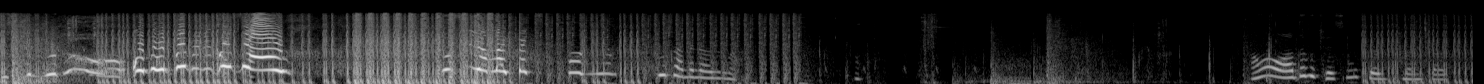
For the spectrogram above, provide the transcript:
Susturucu. Adam da beni kapar. Ya like back. Dur sen beni öldürme. Ama o adamı kesinlikle öldürmemiz lazım.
